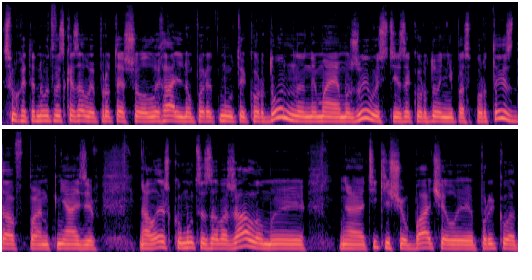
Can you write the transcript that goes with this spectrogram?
Слухайте, ну от ви сказали про те, що легально перетнути кордон немає можливості. Закордонні паспорти здав пан князів. Але ж кому це заважало? Ми е, тільки що бачили приклад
